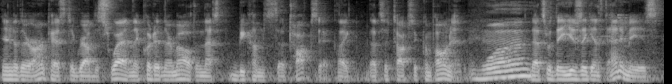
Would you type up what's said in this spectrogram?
into their armpits to grab the sweat, and they put it in their mouth, and that becomes a toxic. Like that's a toxic component. What? That's what they use against enemies.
